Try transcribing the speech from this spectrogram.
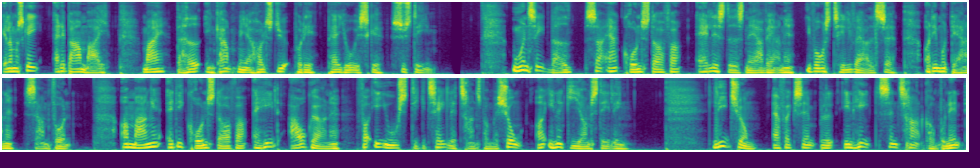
Eller måske er det bare mig. Mig, der havde en kamp med at holde styr på det periodiske system. Uanset hvad, så er grundstoffer allesteds nærværende i vores tilværelse og det moderne samfund. Og mange af de grundstoffer er helt afgørende for EU's digitale transformation og energiomstilling. Lithium er for eksempel en helt central komponent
